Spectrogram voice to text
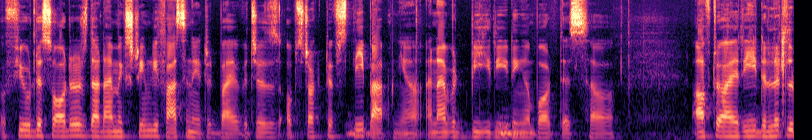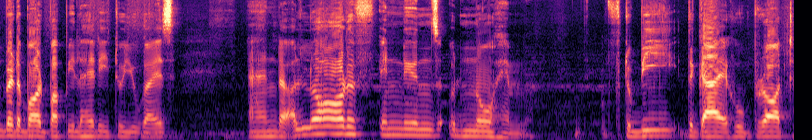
a few disorders that I'm extremely fascinated by, which is obstructive sleep apnea, and I would be reading about this uh, after I read a little bit about Bappi Lahiri to you guys. And a lot of Indians would know him to be the guy who brought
